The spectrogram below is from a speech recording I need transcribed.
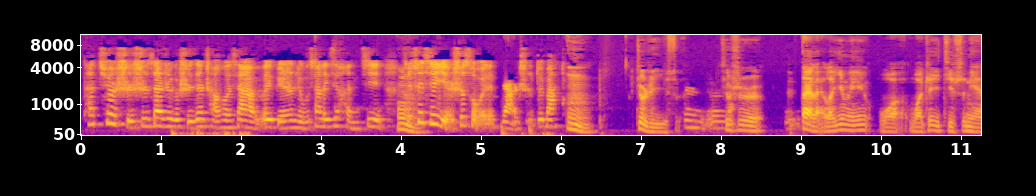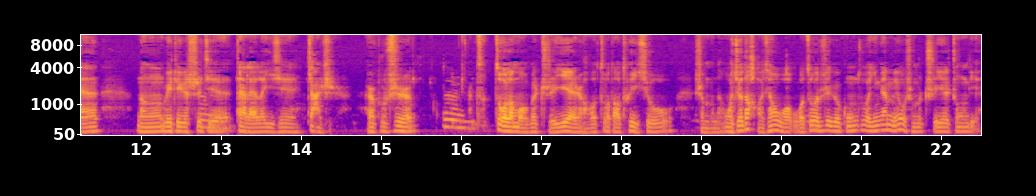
它确实是在这个时间长河下为别人留下了一些痕迹。嗯，这些也是所谓的价值，对吧？嗯，就是这意思。嗯嗯，就是带来了，因为我我这几十年能为这个世界带来了一些价值，而不是嗯做了某个职业然后做到退休。什么的。我觉得好像我我做的这个工作应该没有什么职业终点，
